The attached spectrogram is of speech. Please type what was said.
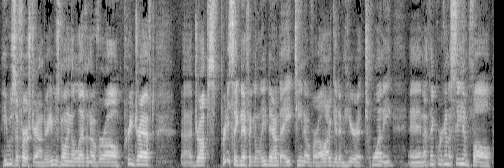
He was a first rounder. He was going 11 overall pre draft, uh, drops pretty significantly down to 18 overall. I get him here at 20, and I think we're going to see him fall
